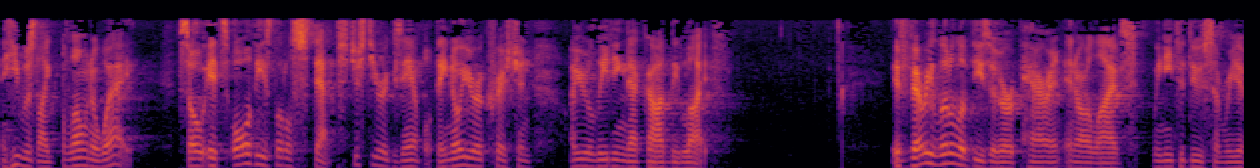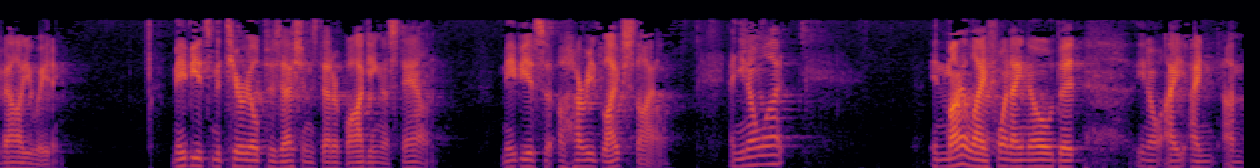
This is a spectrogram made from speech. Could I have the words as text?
And he was like blown away. So it's all these little steps, just your example. They know you're a Christian. Are you leading that godly life? If very little of these are apparent in our lives, we need to do some reevaluating. Maybe it's material possessions that are bogging us down. Maybe it's a hurried lifestyle. And you know what? In my life, when I know that, you know, I, I, I'm,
